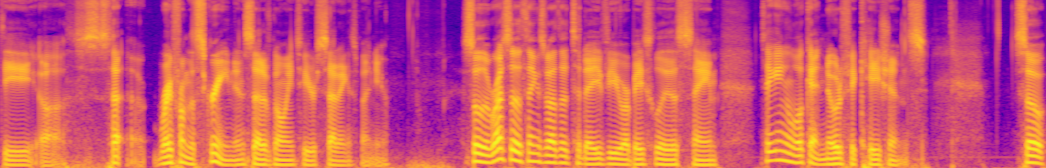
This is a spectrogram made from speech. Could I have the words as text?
the uh, set, right from the screen instead of going to your settings menu. So the rest of the things about the today view are basically the same. Taking a look at notifications. So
